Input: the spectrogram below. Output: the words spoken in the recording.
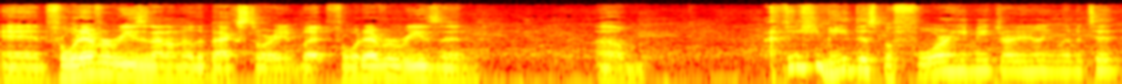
And for whatever reason, I don't know the backstory, but for whatever reason, um, I think he made this before he made Darjeeling Limited,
